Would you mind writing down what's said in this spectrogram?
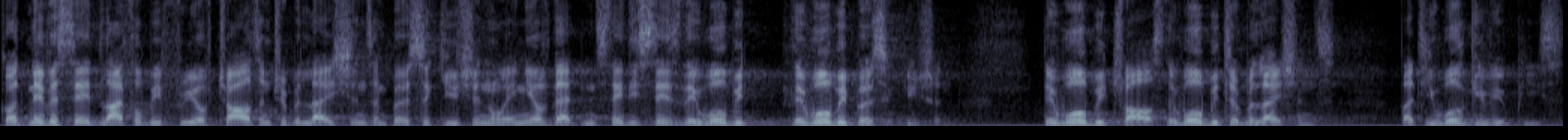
God never said life will be free of trials and tribulations and persecution or any of that. Instead, He says there will be, there will be persecution, there will be trials, there will be tribulations, but He will give you peace.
